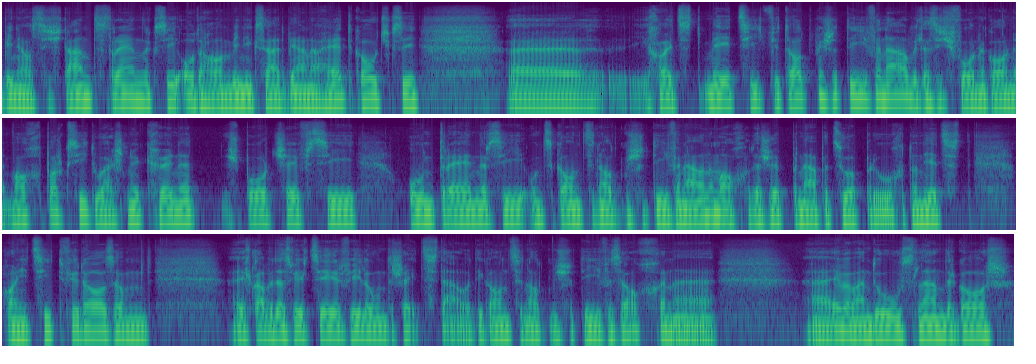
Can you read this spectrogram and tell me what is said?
bin ich Assistenztrainer oder habe, wie ich gesagt bin ich auch Headcoach gewesen. Äh, ich habe jetzt mehr Zeit für die Administrativen auch, weil das ist vorne gar nicht machbar gewesen. Du hast nicht können Sportchef sein und Trainer sein und das ganze Administrativen auch noch machen. Das hast jemand nebenzu gebraucht und jetzt habe ich Zeit für das und ich glaube, das wird sehr viel unterschätzt auch, die ganzen administrativen Sachen. Äh, äh, eben, wenn du Ausländer gehst,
